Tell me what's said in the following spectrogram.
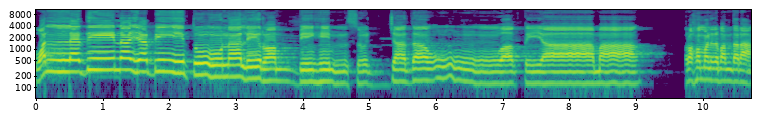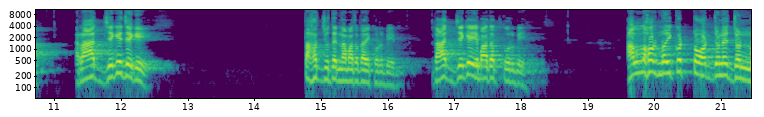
والذين يبيتون لربهم سجدا وقياما রহমানের বান্দারা রাত জেগে জেগে তাহাজ্জুদের নামাজ আদায় করবে, রাত জেগে ইবাদত করবে। আল্লাহর নৈকট্য অর্জনের জন্য,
